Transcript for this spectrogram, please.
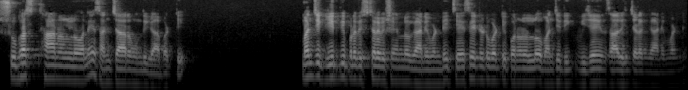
శుభస్థానంలోనే సంచారం ఉంది కాబట్టి మంచి కీర్తి ప్రతిష్టల విషయంలో కానివ్వండి చేసేటటువంటి పనులలో మంచి విజయం సాధించడం కానివ్వండి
